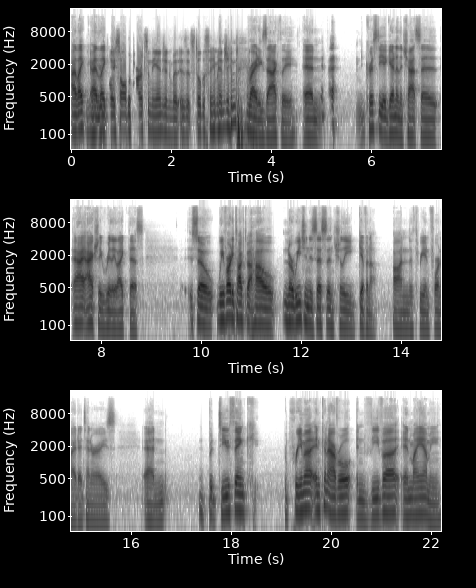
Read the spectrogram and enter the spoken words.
I like You know, I you like replace all the parts in the engine, but is it still the same engine? Right, exactly. And Christy again in the chat says, I actually really like this. So we've already talked about how Norwegian is essentially given up on the three and four night itineraries, and but do you think Prima in Canaveral and Viva in Miami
